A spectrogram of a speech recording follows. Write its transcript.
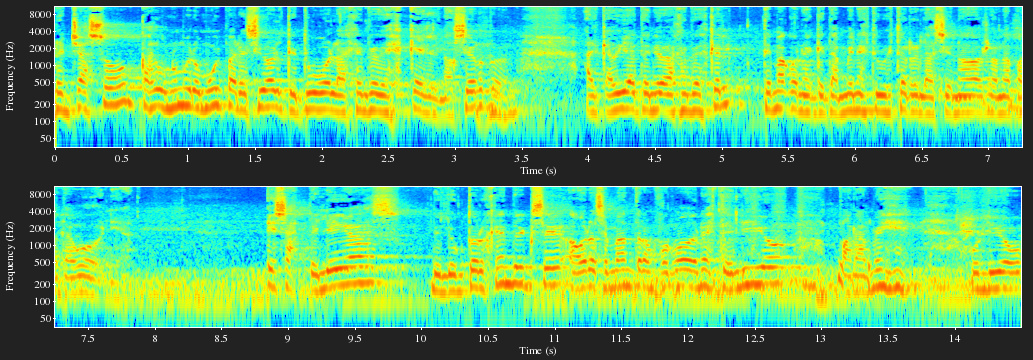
rechazó un número muy parecido al que tuvo la gente de Esquel, ¿no es cierto? Al que había tenido la gente de Esquel, tema con el que también estuviste relacionado allá en la Patagonia. Esas peleas del doctor Hendrixe ahora se me han transformado en este lío, para mí un lío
